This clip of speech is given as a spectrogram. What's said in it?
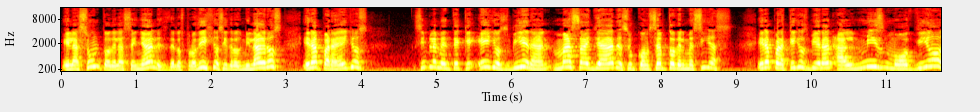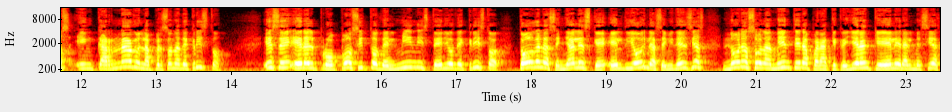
El asunto de las señales, de los prodigios y de los milagros era para ellos simplemente que ellos vieran más allá de su concepto del Mesías era para que ellos vieran al mismo Dios encarnado en la persona de Cristo. Ese era el propósito del ministerio de Cristo. Todas las señales que él dio y las evidencias no era solamente era para que creyeran que él era el Mesías,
